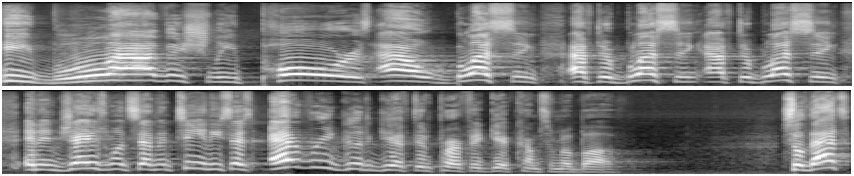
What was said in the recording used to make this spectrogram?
He lavishly pours out blessing after blessing after blessing. And in James 1:17, he says, "Every good gift and perfect gift comes from above." So that's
